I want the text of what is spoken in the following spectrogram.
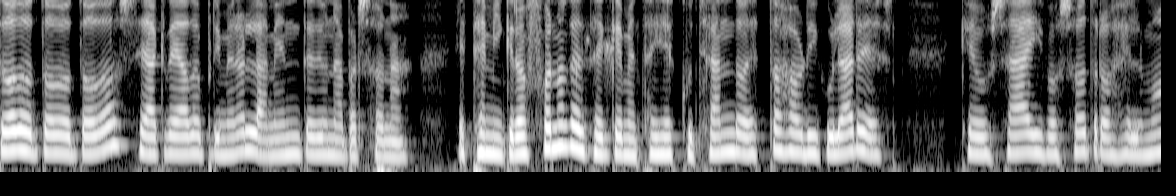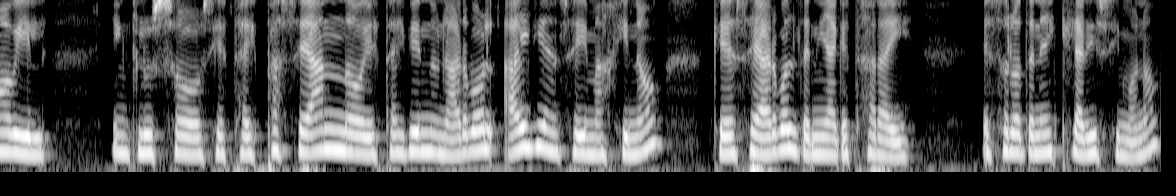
Todo, todo, todo se ha creado primero en la mente de una persona. Este micrófono desde el que me estáis escuchando, estos auriculares que usáis vosotros, el móvil, incluso si estáis paseando y estáis viendo un árbol, alguien se imaginó que ese árbol tenía que estar ahí. Eso lo tenéis clarísimo, ¿no?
